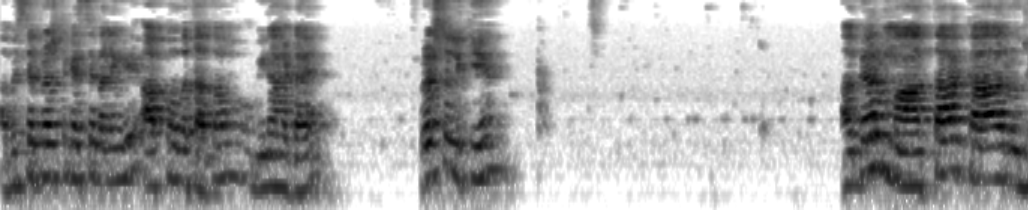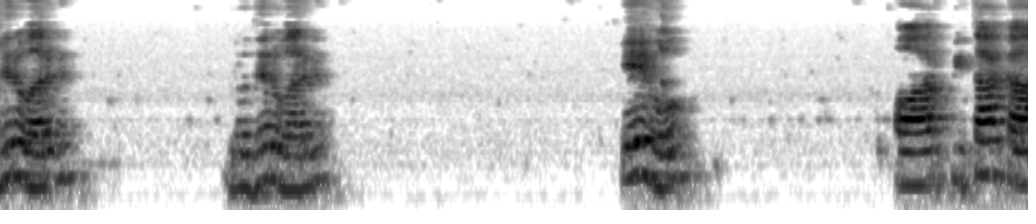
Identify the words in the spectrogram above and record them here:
अब इससे प्रश्न कैसे बनेंगे, आपको मैं बताता हूँ, बिना हटाए। प्रश्न लिखिए। अगर माता का रुधिर वर्ग रुधिर वर्ग ए हो और पिता का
